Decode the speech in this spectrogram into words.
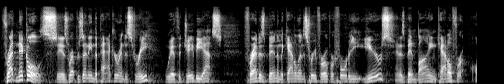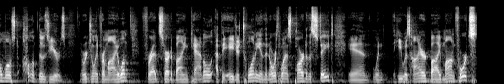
Fred Nichols is representing the Packer industry with JBS. Fred has been in the cattle industry for over 40 years and has been buying cattle for almost all of those years. Originally from Iowa, Fred started buying cattle at the age of 20 in the northwest part of the state. And when he was hired by Monfort's,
